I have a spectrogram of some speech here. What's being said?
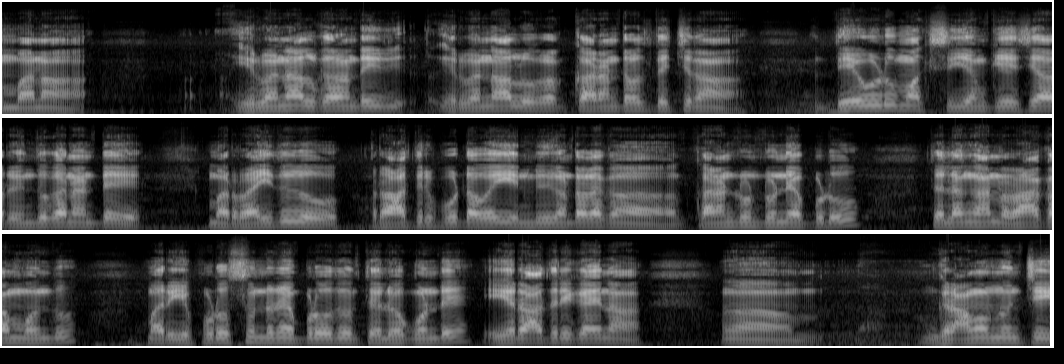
మన ఇరవై నాలుగు కరెంటు ఇరవై నాలుగు కరెంటు వాళ్ళు తెచ్చిన దేవుడు మాకు సీఎం కేసీఆర్ ఎందుకనంటే మరి రైతులు రాత్రిపూట పోయి ఎనిమిది గంటల కరెంట్ ఉంటుండే అప్పుడు తెలంగాణ రాకముందు. మరి ఎప్పుడు వస్తుండే ఎప్పుడు అవుతుందో తెలియకుండే ఏ రాత్రికైనా గ్రామం నుంచి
